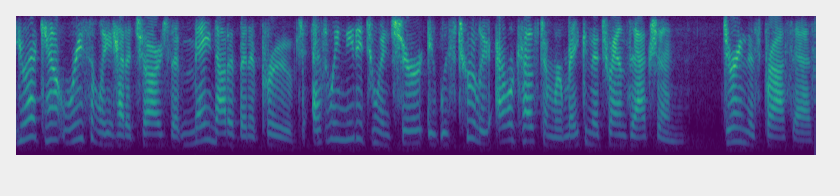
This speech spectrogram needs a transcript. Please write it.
Your account recently had a charge that may not have been approved, as we needed to ensure it was truly our customer making the transaction. During this process,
